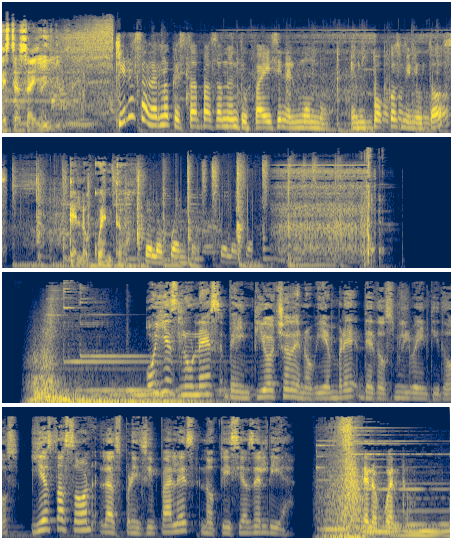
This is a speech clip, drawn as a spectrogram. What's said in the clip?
¿Estás ahí? ¿Quieres saber lo que está pasando en tu país y en el mundo en pocos minutos? Te lo cuento. Te lo cuento, te lo cuento. Hoy es lunes 28 de noviembre de 2022 y estas son las principales noticias del día. Te lo cuento.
